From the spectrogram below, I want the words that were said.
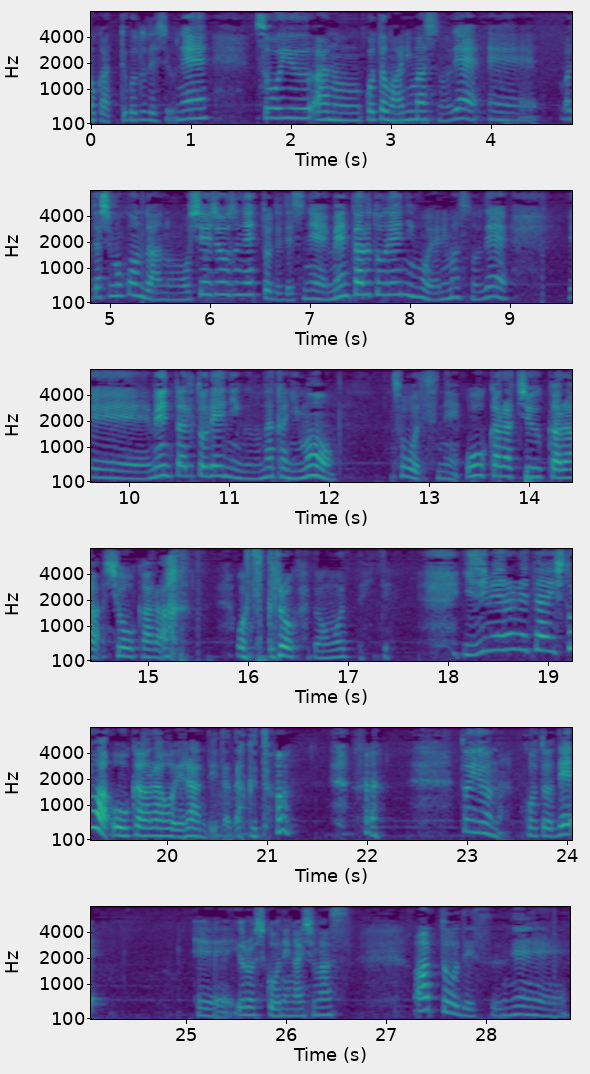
うかってことですよね。そういうあのこともありますので、えー、私も今度あの教え上手ネットでですねメンタルトレーニングをやりますので、えー、メンタルトレーニングの中にもそうですね大辛中辛小辛 を作ろうかと思っていていじめられたい人は大辛を選んでいただくと というようなことで、えー、よろしくお願いしますあとですね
